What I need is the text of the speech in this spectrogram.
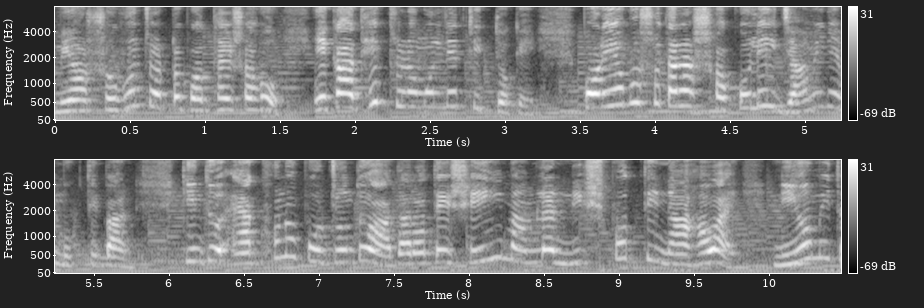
মেয়র শোভন চট্টোপাধ্যায় সহ একাধিক তৃণমূল নেতৃত্বকে। পরে অবশ্য তারা সকলেই জামিনে মুক্তি পান। কিন্তু এখনও পর্যন্ত আদালতে সেই মামলার নিষ্পত্তি না হওয়ায় নিয়মিত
